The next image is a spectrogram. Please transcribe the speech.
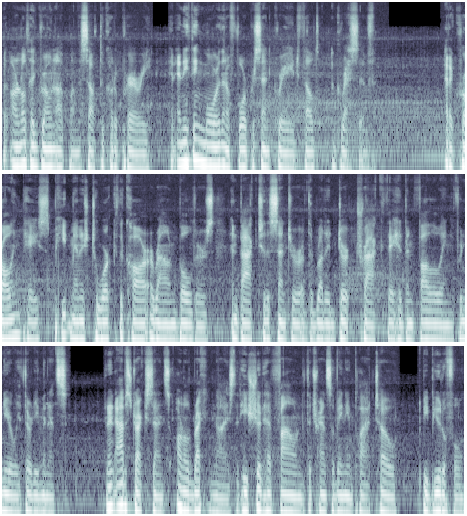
but Arnold had grown up on the South Dakota prairie, and anything more than a 4% grade felt aggressive. At a crawling pace, Pete managed to work the car around boulders and back to the center of the rutted dirt track they had been following for nearly 30 minutes. In an abstract sense, Arnold recognized that he should have found the Transylvanian plateau to be beautiful,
